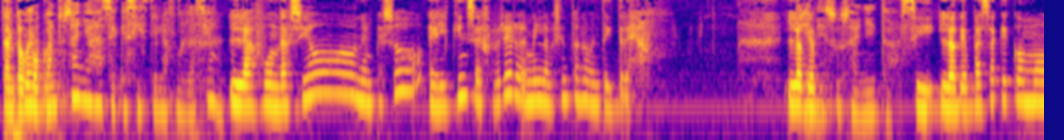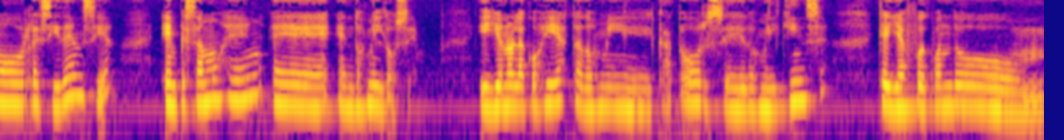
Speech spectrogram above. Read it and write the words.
tanto ¿Cu- fo- ¿Cuántos años hace que existe la fundación? la fundación empezó el 15 de febrero de 1993. Lo que, Tiene sus añitos. sí, lo que pasa que como residencia empezamos en, eh, en 2012 y yo no la cogí hasta 2014, 2015, que ya fue cuando mm,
